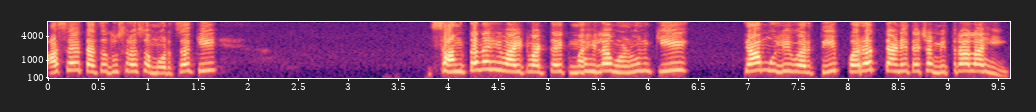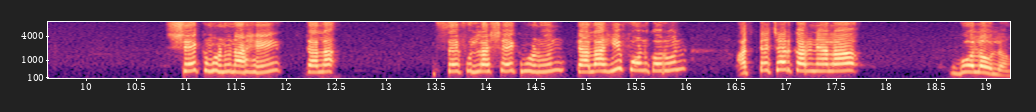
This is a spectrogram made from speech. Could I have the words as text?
असं आहे त्याचं दुसरं समोरचं की सांगतानाही वाईट वाटतं एक महिला म्हणून की त्या मुलीवरती परत त्याने त्याच्या मित्रालाही शेख म्हणून आहे त्याला सैफुल्ला शेख म्हणून त्यालाही फोन करून अत्याचार करण्याला बोलवलं.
